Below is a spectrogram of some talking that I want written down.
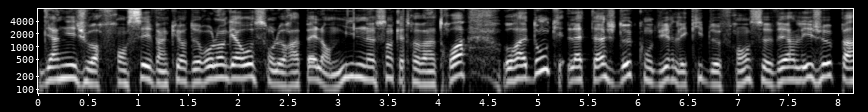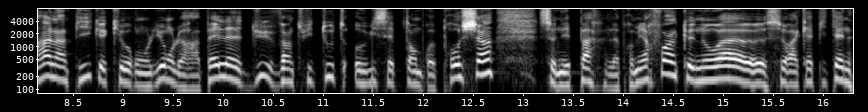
dernier joueur français vainqueur de Roland Garros, on le rappelle, en 1983, aura donc la tâche de conduire l'équipe de France vers les Jeux paralympiques qui auront lieu, on le rappelle, du 28 août au 8 septembre prochain. Ce n'est pas la première fois que Noah euh, sera capitaine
